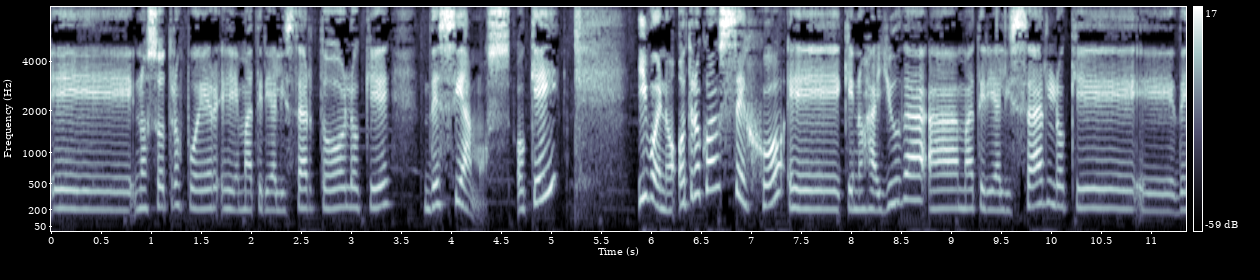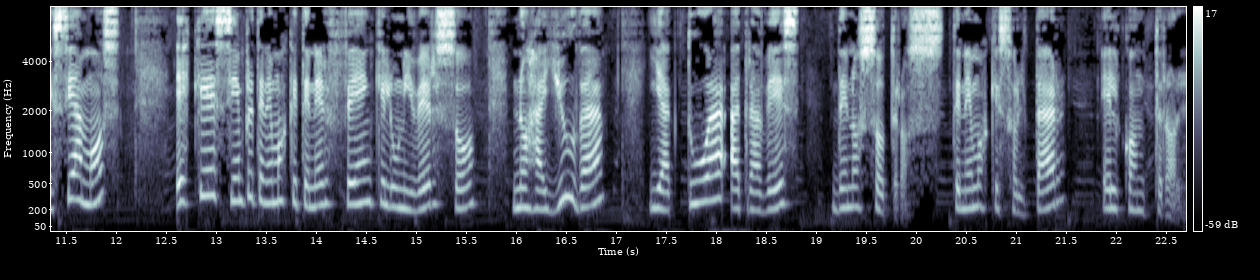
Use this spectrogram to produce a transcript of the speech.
eh, nosotros poder materializar todo lo que deseamos, ¿ok? Y bueno, otro consejo que nos ayuda a materializar lo que deseamos es que siempre tenemos que tener fe en que el universo nos ayuda y actúa a través de nosotros. Tenemos que soltar el control.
